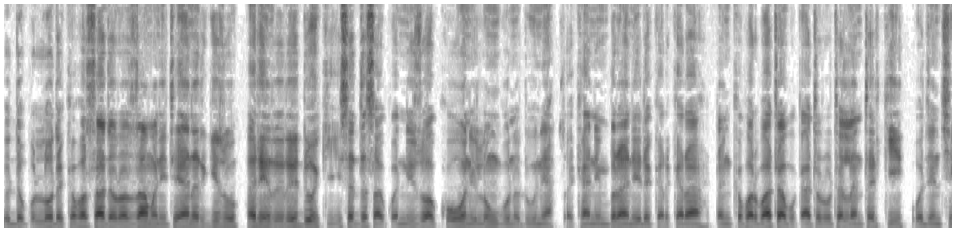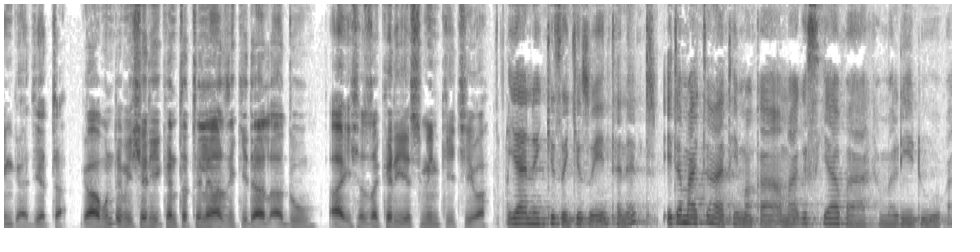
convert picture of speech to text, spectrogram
Duk da bullo da kafar sadarwar zamani ta yanar gizo har yanzu rediyo ke isar da saƙonni zuwa kowane lungu na duniya tsakanin birane da karkara don kafar ba ta buƙatar wutar lantarki wajen cin gajiyarta. Ga abin da mai sharhi kan tattalin arziki da al'adu aisha zakari yasmin ke cewa. Yanar gizo-gizo intanet ita ma tana taimakawa amma gaskiya ba kamar rediyo ba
